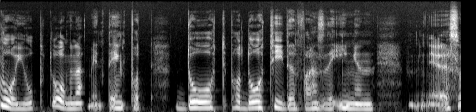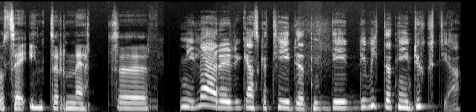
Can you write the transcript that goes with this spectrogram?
var ju upptagna. Men tänk på att då, på dåtiden fanns det ingen eh, så att säga, internet. Eh. Ni lär er ganska tidigt att det, det är viktigt att ni är duktiga.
